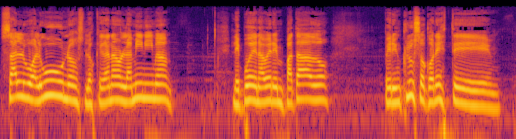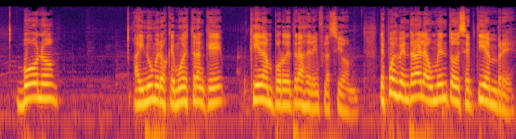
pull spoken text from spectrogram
salvo algunos, los que ganaron la mínima, le pueden haber empatado, pero incluso con este bono hay números que muestran que quedan por detrás de la inflación. Después vendrá el aumento de septiembre,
